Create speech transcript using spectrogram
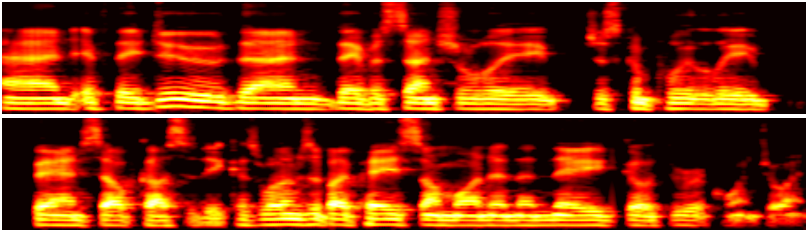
And if they do, then they've essentially just completely banned self custody. Because what happens if I pay someone and then they go through a coin join?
